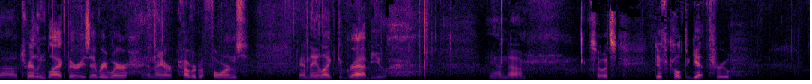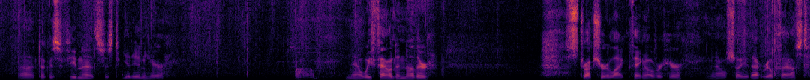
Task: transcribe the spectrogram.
uh, trailing blackberries everywhere, and they are covered with thorns, and they like to grab you. And um, so it's difficult to get through. Uh, it took us a few minutes just to get in here. Um, now we found another structure-like thing over here, and I'll show you that real fast.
